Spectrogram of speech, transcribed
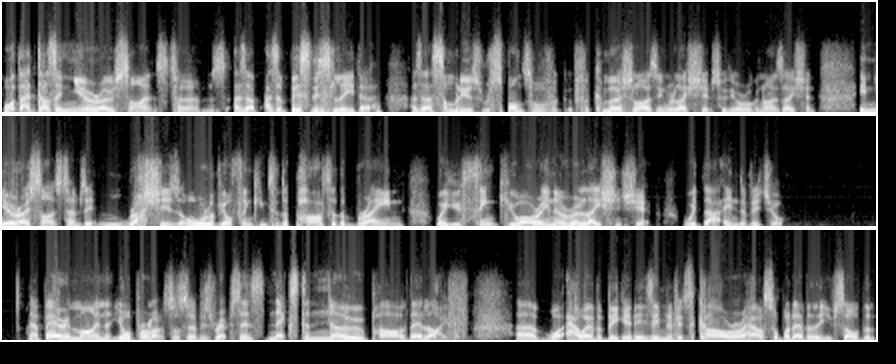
what that does in neuroscience terms, as a, as a business leader, as a, somebody who's responsible for, for commercializing relationships with your organization, in neuroscience terms, it rushes all of your thinking to the part of the brain where you think you are in a relationship with that individual. Now, bear in mind that your product or service represents next to no part of their life. Uh, what, however big it is, even if it's a car or a house or whatever that you've sold them,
